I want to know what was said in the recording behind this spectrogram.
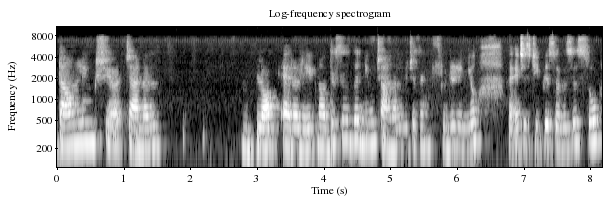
downlink shared channel block error rate. Now this is the new channel which is included in your uh, services. So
